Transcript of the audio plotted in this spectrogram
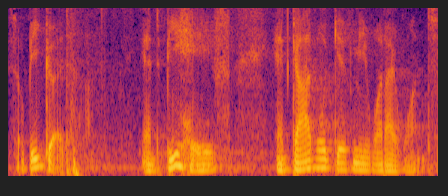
So be good and behave, and God will give me what I want.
